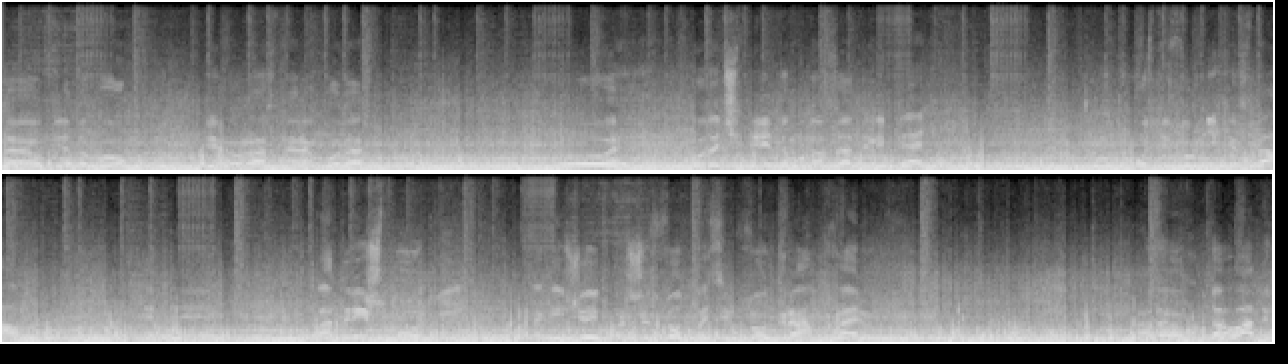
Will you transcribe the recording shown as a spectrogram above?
Да, у меня такой опыт первый раз, наверное, года, ой, года 4 тому назад или 5. В устье Сурники встал. Э, по три штуки. Так еще и по 600, по 700 грамм харю. Надо долапить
